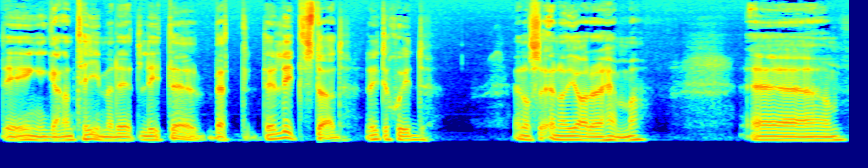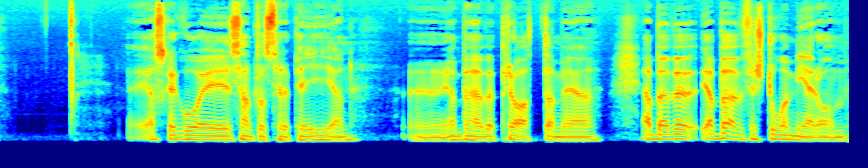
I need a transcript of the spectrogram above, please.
det är ingen garanti, men det är, ett lite bättre, det är lite stöd, lite skydd än att, än att göra det hemma. Eh, jag ska gå i samtalsterapi igen. Eh, jag behöver prata med... Jag behöver, jag behöver förstå mer om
